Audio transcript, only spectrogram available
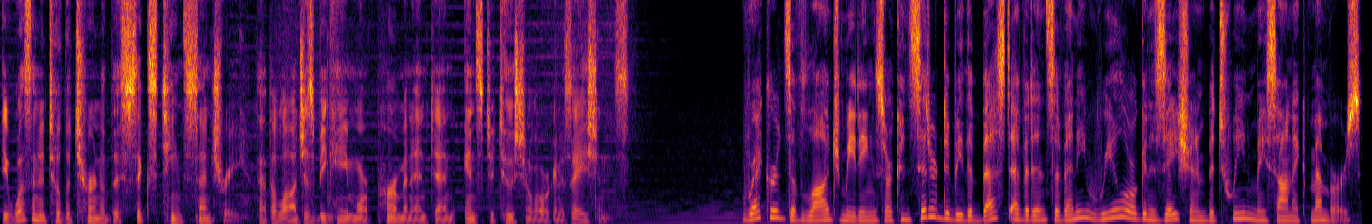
It wasn't until the turn of the 16th century that the lodges became more permanent and institutional organizations. Records of lodge meetings are considered to be the best evidence of any real organization between Masonic members.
